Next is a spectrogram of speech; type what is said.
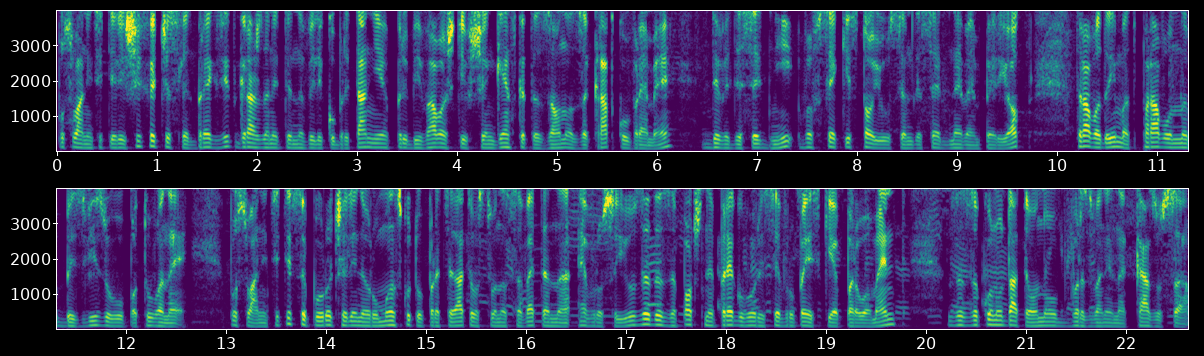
Посланиците решиха, че след Брекзит гражданите на Великобритания, пребиваващи в Шенгенската зона за кратко време, 90 дни във всеки 180-дневен период, трябва да имат право на безвизово пътуване. Посланиците са поръчали на румънското председателство на съвета на Евросъюза да започне преговори с Европейския парламент за законодателно обвързване на казуса.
